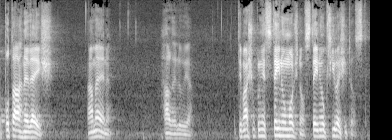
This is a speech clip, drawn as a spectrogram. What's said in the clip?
potáhne vejš. Amen. Haleluja. Ty máš úplně stejnou možnost, stejnou příležitost.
